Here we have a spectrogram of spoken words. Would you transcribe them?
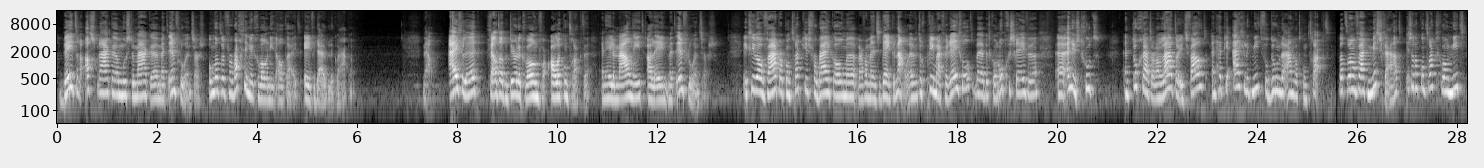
betere afspraken moesten maken met influencers, omdat de verwachtingen gewoon niet altijd even duidelijk waren. Nou, eigenlijk geldt dat natuurlijk gewoon voor alle contracten en helemaal niet alleen met influencers. Ik zie wel vaker contractjes voorbij komen waarvan mensen denken: Nou, we hebben het toch prima geregeld, we hebben het gewoon opgeschreven uh, en nu is het goed. En toch gaat er dan later iets fout en heb je eigenlijk niet voldoende aan dat contract. Wat dan vaak misgaat, is dat een contract gewoon niet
